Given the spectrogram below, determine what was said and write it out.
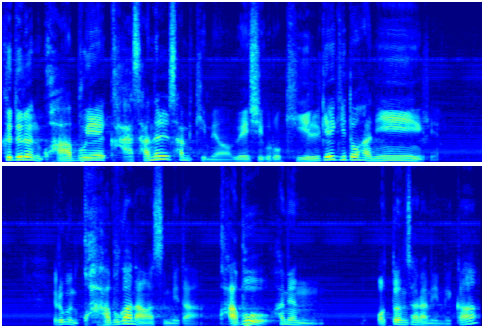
그들은 과부의 가산을 삼키며 외식으로 길게 기도하니 그래요. 여러분 과부가 나왔습니다. 과부 하면 어떤 사람입니까?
